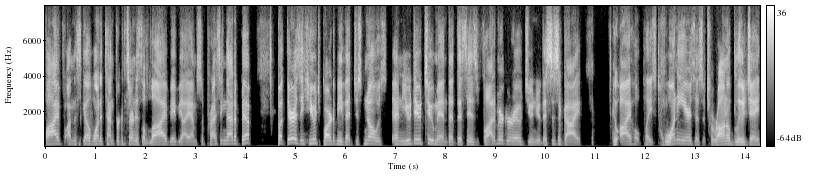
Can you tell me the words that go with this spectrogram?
five on the scale of one to ten for concern is a lie. Maybe I am suppressing that a bit, but there is a huge part of me that just knows, and you do too, man, that this is Vladimir Guerrero Jr. This is a guy who I hope plays 20 years as a Toronto Blue Jay,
